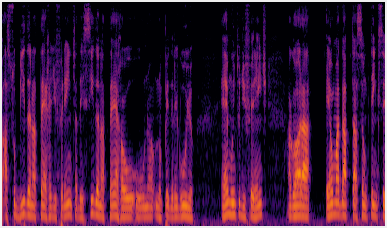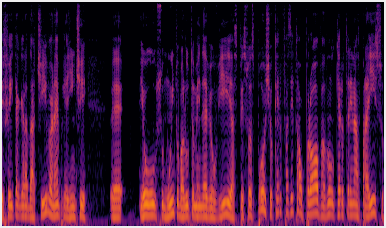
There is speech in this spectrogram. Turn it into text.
A subida na terra é diferente, a descida na terra ou, ou no, no pedregulho é muito diferente. Agora, é uma adaptação que tem que ser feita gradativa, né? Porque a gente. É, eu ouço muito, o Balu também deve ouvir, as pessoas, poxa, eu quero fazer tal prova, eu quero treinar para isso.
